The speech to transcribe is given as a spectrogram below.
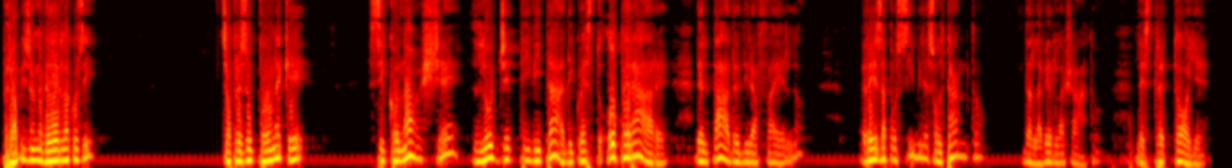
Però bisogna vederla così. Ciò presuppone che si conosce l'oggettività di questo operare del padre di Raffaello, resa possibile soltanto dall'aver lasciato le strettoie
